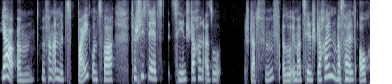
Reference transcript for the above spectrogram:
Ja, ähm, wir fangen an mit Spike und zwar verschießt er jetzt 10 Stacheln, also statt 5, also immer 10 Stacheln, was halt auch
